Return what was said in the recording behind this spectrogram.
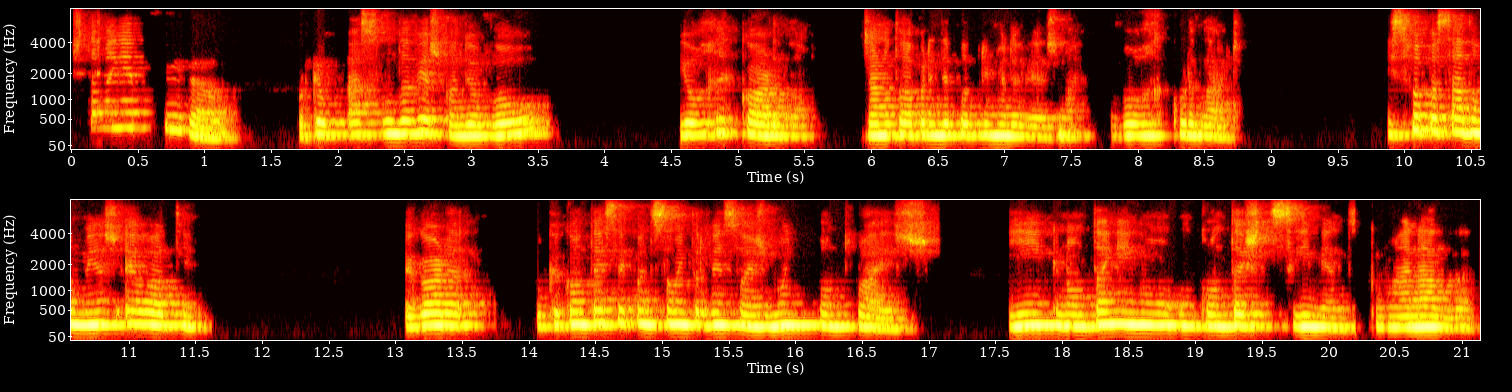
Isto também é possível, porque eu, a segunda vez, quando eu vou, eu recordo, já não estou a aprender pela primeira vez, não é? Vou recordar. E se for passado um mês, é ótimo. Agora, o que acontece é quando são intervenções muito pontuais e em que não têm um, um contexto de seguimento, que não há nada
